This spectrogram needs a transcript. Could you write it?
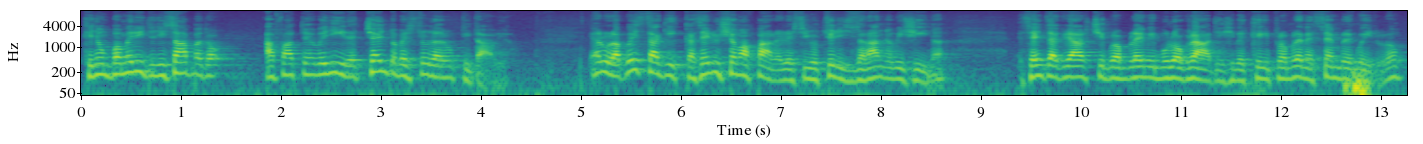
che in un pomeriggio di sabato ha fatto venire 100 persone da tutta Italia. E allora questa chicca, se riusciamo a fare, le istituzioni ci saranno vicine, senza crearci problemi burocratici, perché il problema è sempre quello,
